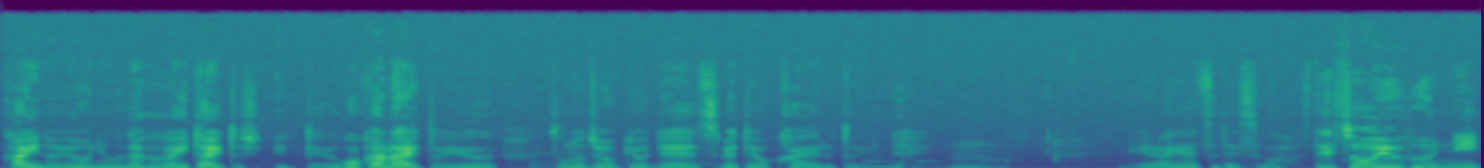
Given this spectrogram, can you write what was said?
貝のようにお腹が痛いと言って動かないというその状況で全てを変えるというね、うん、偉いやつですわ。でそういうふうに、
